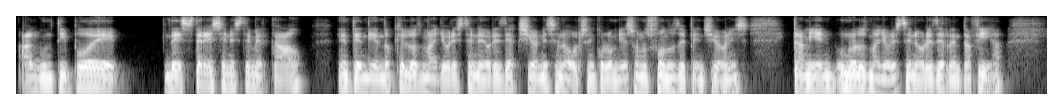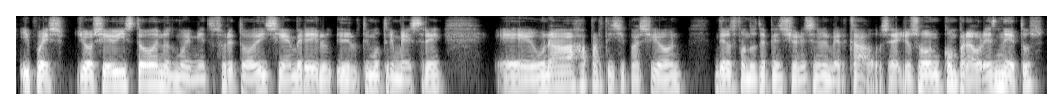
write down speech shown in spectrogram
algún tipo de, de estrés en este mercado, entendiendo que los mayores tenedores de acciones en la bolsa en Colombia son los fondos de pensiones, también uno de los mayores tenedores de renta fija. Y pues yo sí he visto en los movimientos, sobre todo de diciembre y del último trimestre, eh, una baja participación de los fondos de pensiones en el mercado. O sea, ellos son compradores netos,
